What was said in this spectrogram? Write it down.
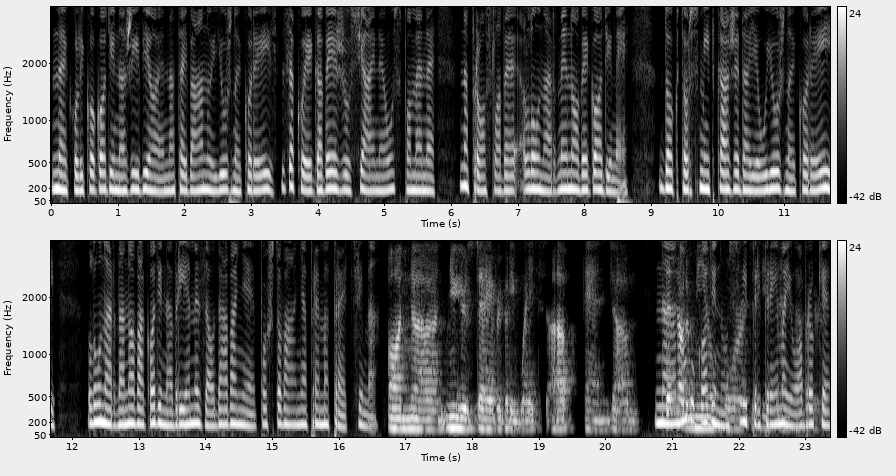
Nekoliko godina živio je na Tajvanu i Južnoj Koreji, za koje ga vežu sjajne uspomene na proslave lunarne nove godine. Dr. Smith kaže da je u Južnoj Koreji lunarna nova godina vrijeme za odavanje poštovanja prema predsima. On uh, New Year's Day everybody wakes up and um, Na novu godinu svi pripremaju obroke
